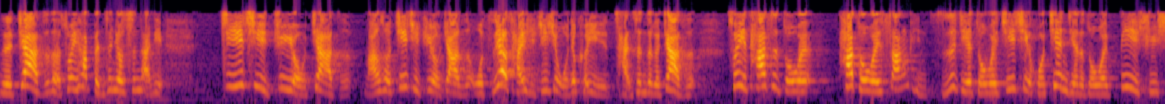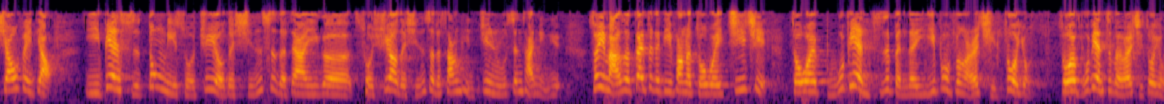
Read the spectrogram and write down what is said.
呃价值的，所以它本身就是生产力。机器具有价值，马上说机器具有价值，我只要采取机器，我就可以产生这个价值。所以它是作为它作为商品，直接作为机器或间接的作为，必须消费掉。以便使动力所具有的形式的这样一个所需要的形式的商品进入生产领域，所以马克思在这个地方呢，作为机器，作为不变资本的一部分而起作用，所谓不变资本而起作用，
